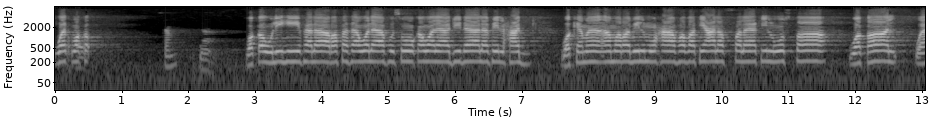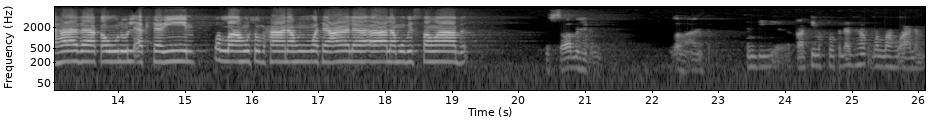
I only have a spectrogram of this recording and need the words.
و... وق... نعم. وقوله فلا رفث ولا فسوق ولا جدال في الحج وكما أمر بالمحافظة على الصلاة الوسطى وقال وهذا قول الأكثرين والله سبحانه وتعالى أعلم بالصواب. الصواب ما هي؟ الله أعلم. عندي قال في مخطوط الأزهر والله أعلم.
